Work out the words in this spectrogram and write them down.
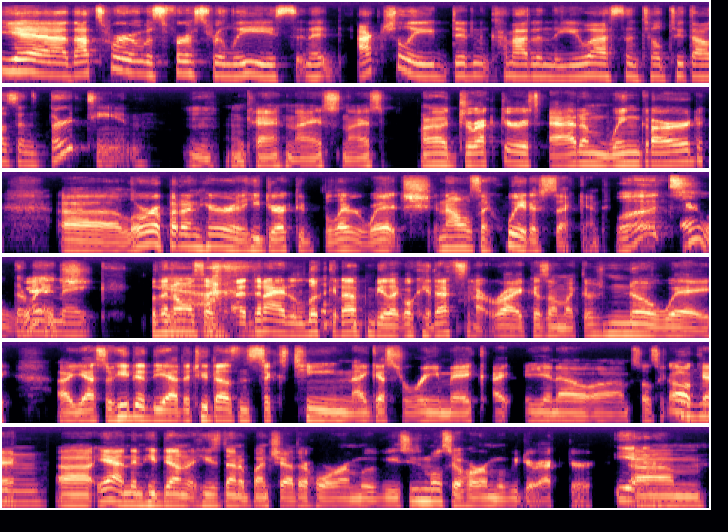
Yeah, that's where it was first released, and it actually didn't come out in the U.S. until 2013. Okay, nice, nice. Uh, director is Adam Wingard. Uh, Laura put on here he directed Blair Witch, and I was like, wait a second, What? Blair The Witch? remake. But then I was like, then I had to look it up and be like, okay, that's not right because I'm like, there's no way. Uh, yeah, so he did the yeah the 2016 I guess remake. I you know, um, so it's like, oh, okay, Mhm. uh, yeah, and then he done it. he's done a bunch of other horror movies. He's mostly a horror movie director. Yeah. Um,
